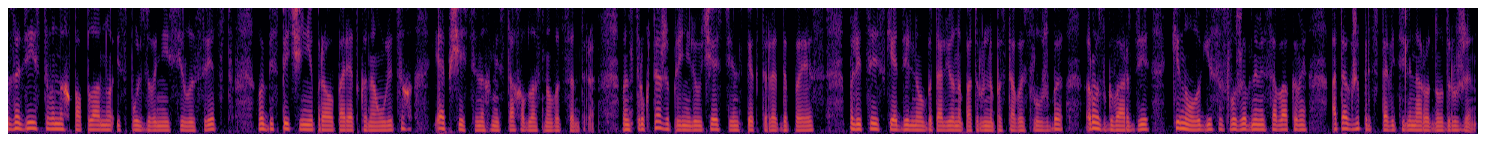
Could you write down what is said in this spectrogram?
задействованных по плану использования сил и средств в обеспечении правопорядка на улицах и общественных местах областного центра. В инструктаже приняли участие инспекторы ДПС, полицейские отдельного батальона патрульно-постовой службы, Росгвардии, кинологи со служебными собаками, а также представители народных дружин.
